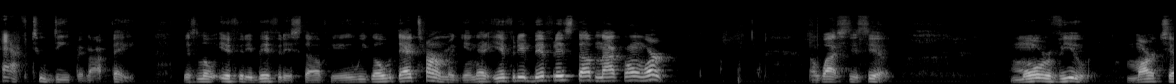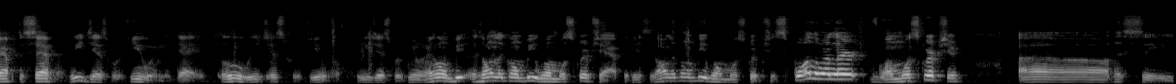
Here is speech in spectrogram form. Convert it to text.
have to deepen our faith. This little iffity biffity stuff, here we go with that term again. That iffity biffity stuff not going to work. Now watch this here. More review. Mark chapter seven. We just reviewing today. Oh, we just reviewing. We just reviewing. It's gonna be. It's only gonna be one more scripture after this. It's only gonna be one more scripture. Spoiler alert. One more scripture. Uh, let's see.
